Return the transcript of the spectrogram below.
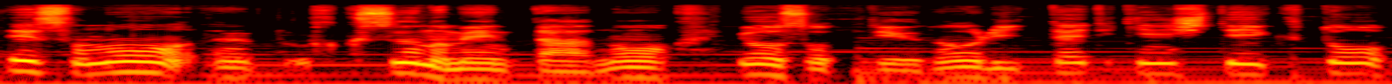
で、その、えー、複数のメンターの要素っていうのを立体的にしていくと、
